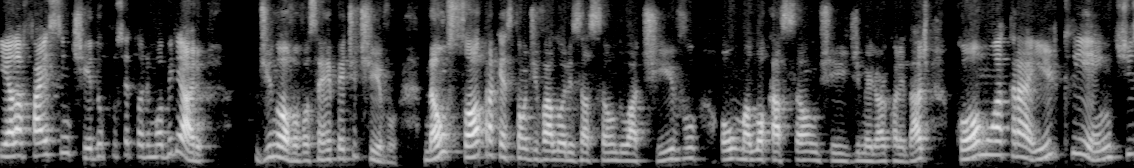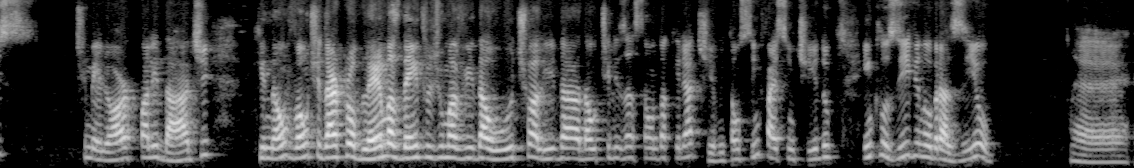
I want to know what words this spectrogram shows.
e ela faz sentido para o setor imobiliário. de novo, vou ser repetitivo, não só para a questão de valorização do ativo ou uma locação de, de melhor qualidade, como atrair clientes de melhor qualidade que não vão te dar problemas dentro de uma vida útil ali da, da utilização daquele ativo. Então, sim, faz sentido. Inclusive, no Brasil, é,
